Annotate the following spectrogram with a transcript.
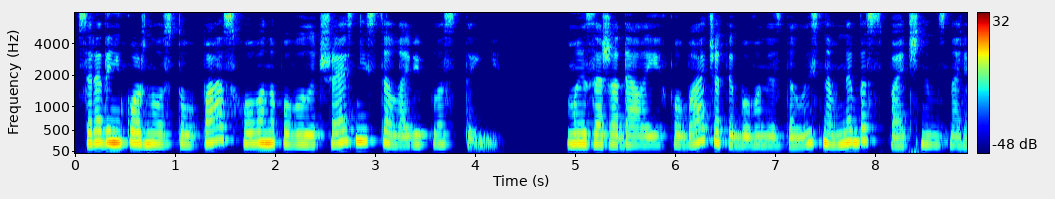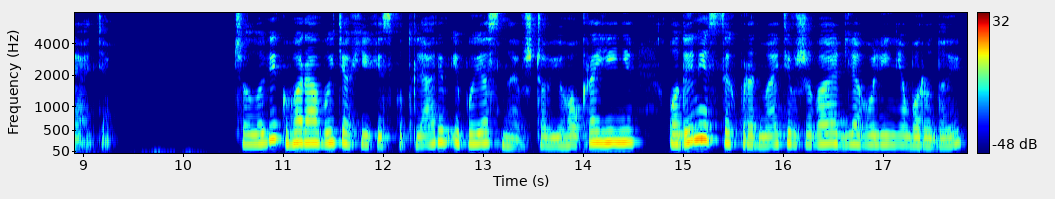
Всередині кожного стовпа сховано по величезній сталевій пластині. Ми зажадали їх побачити, бо вони здались нам небезпечним знаряддям. Чоловік гора витяг їх із футлярів і пояснив, що в його країні один із цих предметів вживають для гоління бороди,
